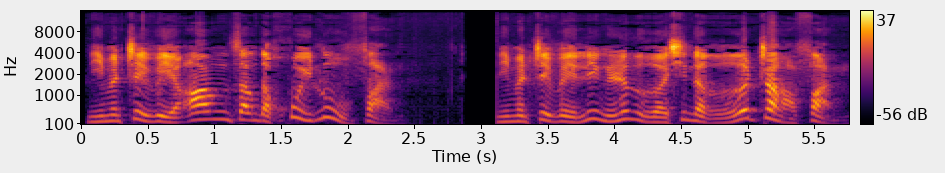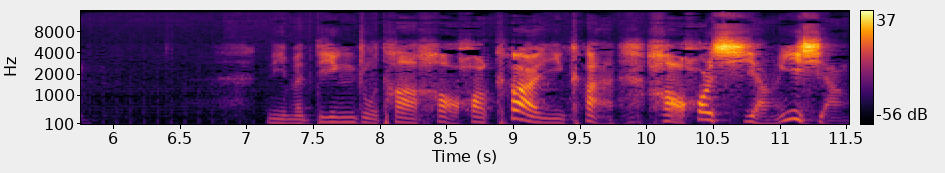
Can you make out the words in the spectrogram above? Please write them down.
你们这位肮脏的贿赂犯，你们这位令人恶心的讹诈犯，你们盯住他，好好看一看，好好想一想，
